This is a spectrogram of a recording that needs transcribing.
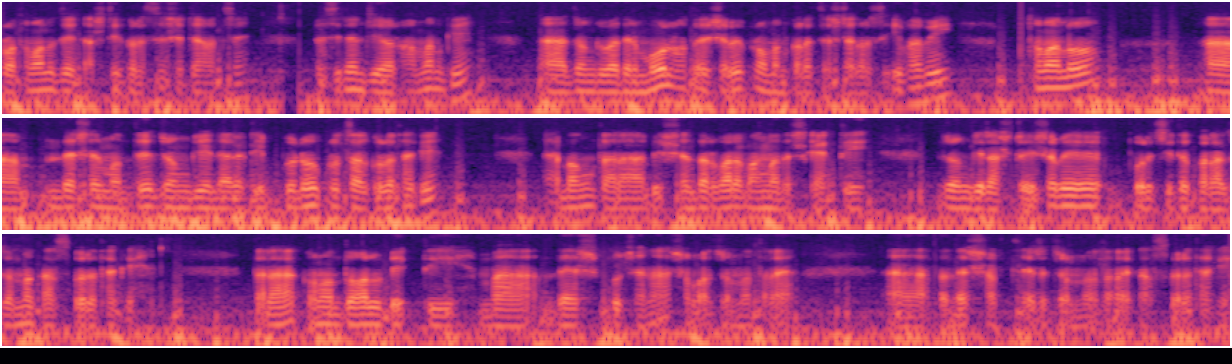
প্রথম আলো যে কাজটি করেছে সেটা হচ্ছে প্রেসিডেন্ট জিয়াউর রহমানকে জঙ্গিবাদের মূল হতা হিসেবে প্রমাণ করার চেষ্টা করেছে। এভাবেই প্রথম আলো দেশের মধ্যে জঙ্গি ন্যারেটিভগুলো প্রচার করে থাকে এবং তারা বিশ্বের দরবারে বাংলাদেশকে একটি জঙ্গি রাষ্ট্র হিসেবে পরিচিত করার জন্য কাজ করে থাকে। তারা কোনো দল, ব্যক্তি বা দেশ বোঝে না, সবার জন্য তারা তাদের স্বার্থের জন্য তারা কাজ করে থাকে।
